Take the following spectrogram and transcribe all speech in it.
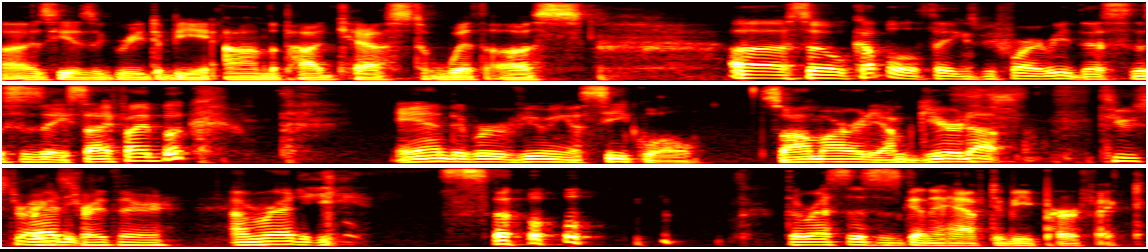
uh, as he has agreed to be on the podcast with us. Uh, so, a couple of things before I read this. This is a sci-fi book, and we're reviewing a sequel. So I'm already I'm geared up. Two strikes ready. right there. I'm ready. So the rest of this is going to have to be perfect.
